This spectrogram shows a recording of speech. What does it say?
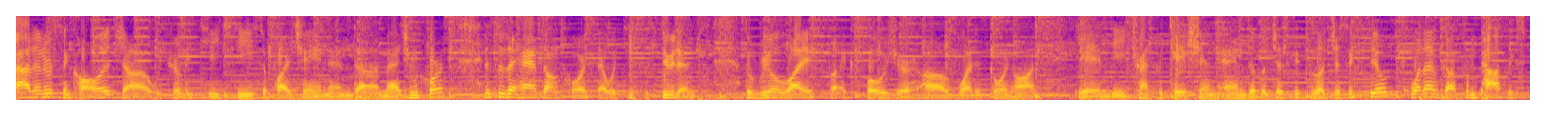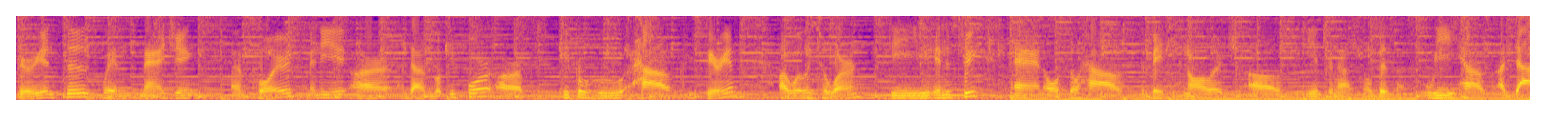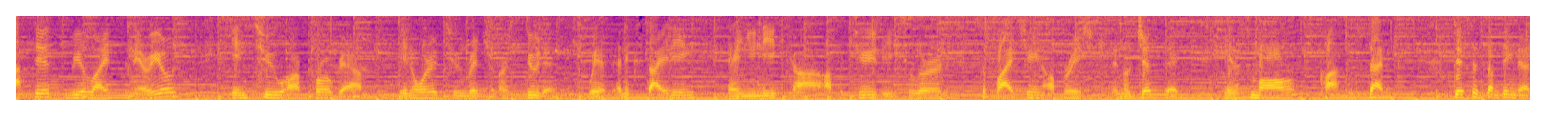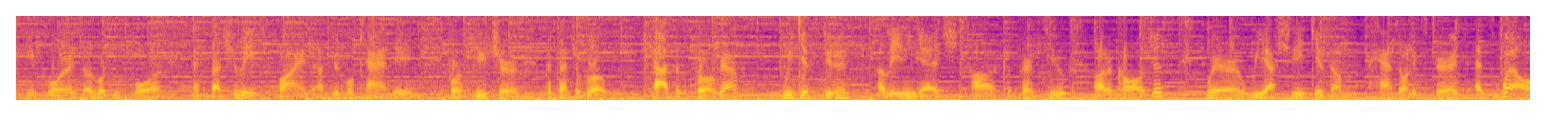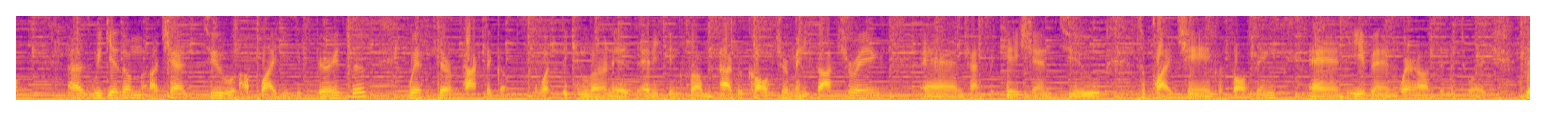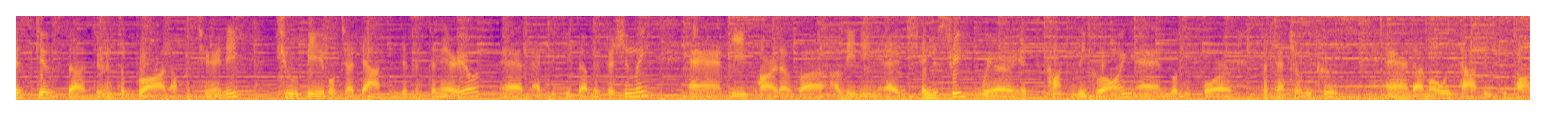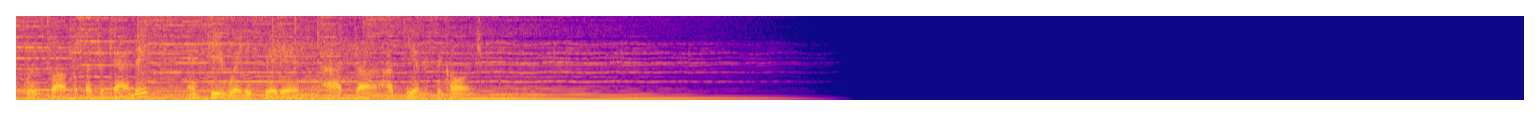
At Anderson College, uh, we currently teach the supply chain and uh, management course. This is a hands-on course that would teach the students the real-life exposure of what is going on in the transportation and the logistic, logistics field. What I've got from past experiences when managing employers, many are that I'm looking for are people who have experience, are willing to learn the industry, and also have the basic knowledge of the international business. We have adapted real-life scenarios into our program in order to enrich our students with an exciting and unique uh, opportunity to learn supply chain operations and logistics in a small classroom settings. This is something that the employers are looking for, especially to find a suitable candidate for future potential growth. At this program, we give students a leading edge uh, compared to other colleges where we actually give them hands-on experience as well as we give them a chance to apply these experiences with their practicums. What they can learn is anything from agriculture, manufacturing, and transportation to supply chain consulting and even warehouse inventory. This gives the students a broad opportunity to be able to adapt in different scenarios and execute them efficiently and be part of a, a leading edge industry where it's constantly growing and looking for potential recruits. And I'm always happy to talk with uh, potential candidates and see where they fit in at, uh, at the Anderson College.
